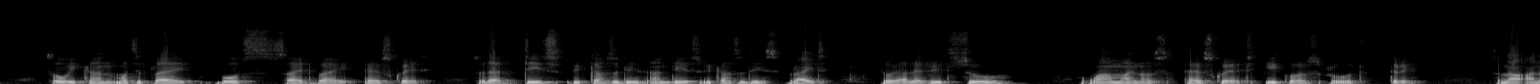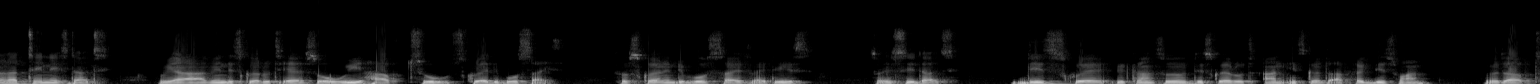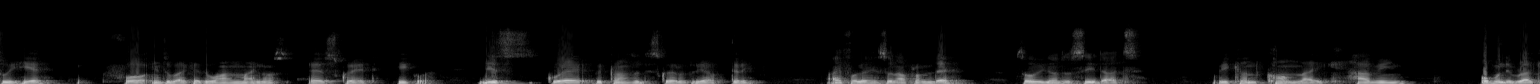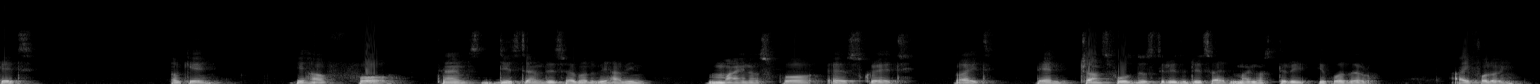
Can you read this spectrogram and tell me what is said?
So we can multiply both side by s squared so that this we cancel this and this we cancel this right? So we are left with 2 1 minus s squared equals root 3 so now another thing is that we are having the square root here. So we have to square the both sides. So squaring the both sides like this. So you see that this square we cancel the square root and it's going to affect this one. We're going to have 2 here. 4 into bracket 1 minus s squared equals. This square we cancel the square root. We have 3 i following? So now from there so we're going to see that we can come like having open the bracket okay? We have 4 times this time this we are going to be having minus 4 s squared right? Then transpose those three to this side minus 3 equals 0 are you following?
